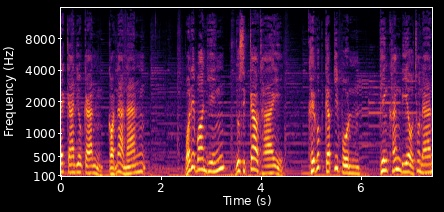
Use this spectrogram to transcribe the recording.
รายการเดียวกันก่อนหน้านั้นวอลเลย์บอลหญิงยู19 ไทย เคยพบกับญี่ปุ่น เพียงครั้งเดียวเท่านั้น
